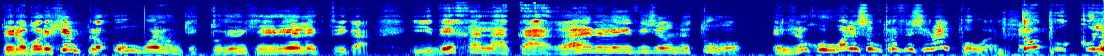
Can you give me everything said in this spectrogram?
Pero por ejemplo, un weón que estudió ingeniería eléctrica y deja la cagada en el edificio donde estuvo, el loco igual es un profesional, po weón. Sí. Porque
